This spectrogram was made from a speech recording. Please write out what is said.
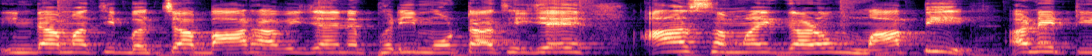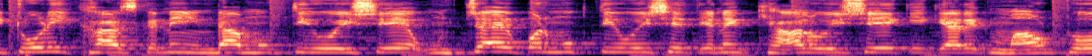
ઈંડામાંથી બચ્ચા બહાર આવી જાય અને ફરી મોટા થઈ જાય. આ સમયગાળો માપી અને ટીટોડી ખાસ કરીને ઈંડા મૂકતી હોય છે, ઊંચાઈ ઉપર મૂકતી હોય છે. તેને ખ્યાલ હોય છે કે ક્યારેક માવઠો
